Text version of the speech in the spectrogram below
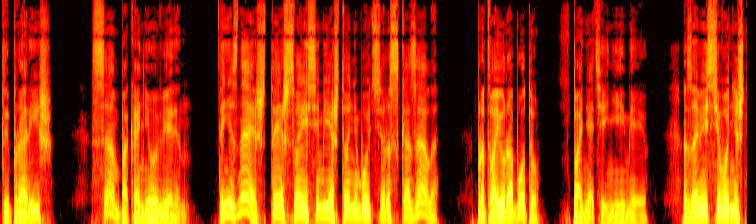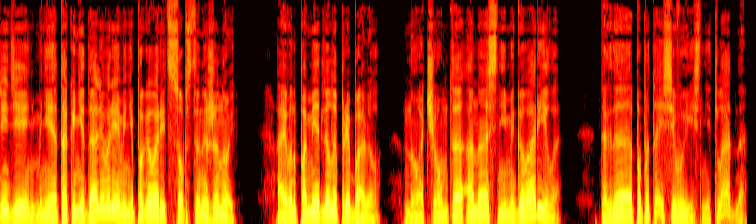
Ты проришь? Сам пока не уверен. Ты не знаешь, Тэш своей семье что-нибудь рассказала? Про твою работу? Понятия не имею. За весь сегодняшний день мне так и не дали времени поговорить с собственной женой. Айван помедлил и прибавил. Но о чем-то она с ними говорила. Тогда попытайся выяснить, ладно?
